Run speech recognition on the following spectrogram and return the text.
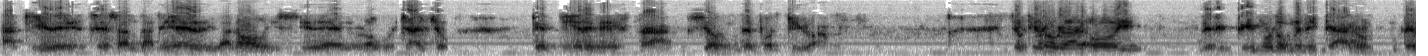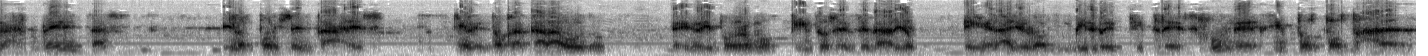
aquí de César Daniel Ivanovis y de los muchachos que tienen esta acción deportiva. Yo quiero hablar hoy del primo dominicano, de las ventas y los porcentajes que le toca a cada uno en el hipódromo quinto centenario en el año 2023. Un éxito total,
